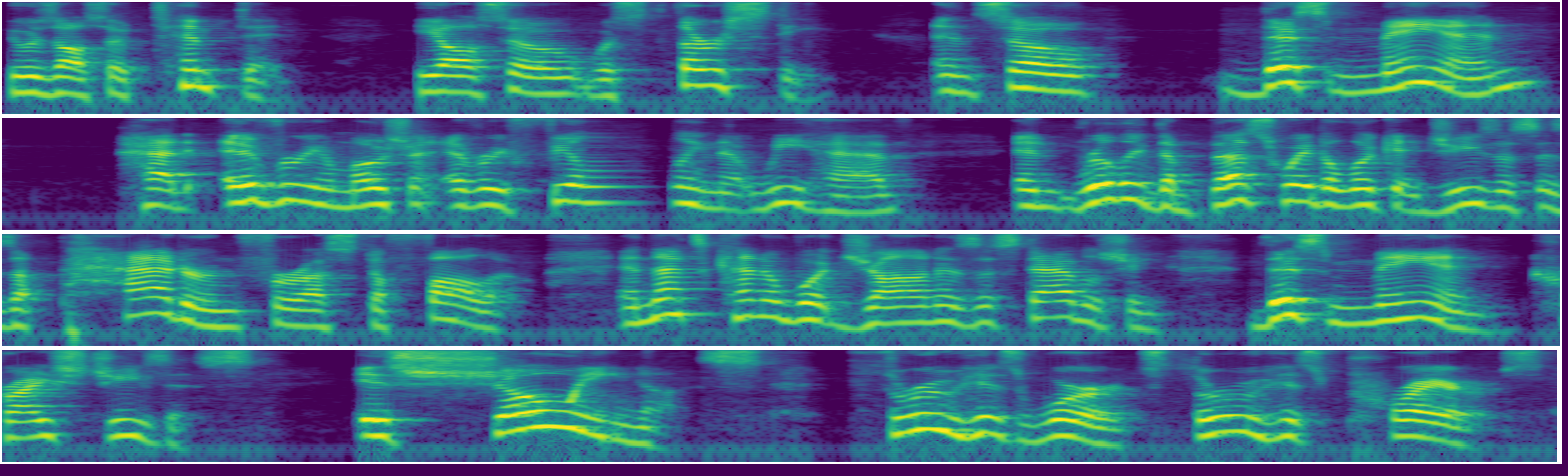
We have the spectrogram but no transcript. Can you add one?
he was also tempted, he also was thirsty. And so, this man had every emotion, every feeling that we have, and really, the best way to look at Jesus is a pattern for us to follow. And that's kind of what John is establishing. This man, Christ Jesus, is showing us through his words, through his prayers,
